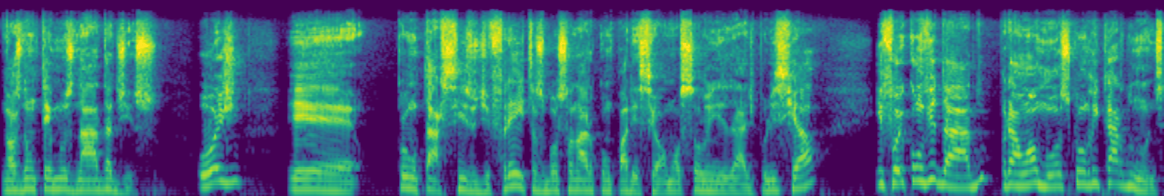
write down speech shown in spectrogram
nós não temos nada disso. Hoje, eh, com o Tarcísio de Freitas, Bolsonaro compareceu a uma solenidade policial e foi convidado para um almoço com o Ricardo Nunes.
